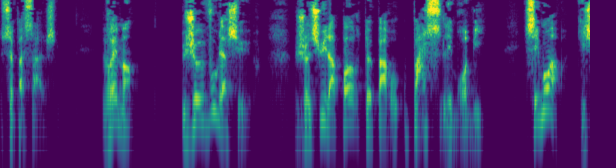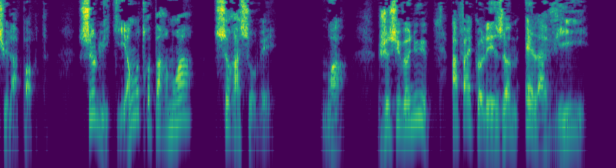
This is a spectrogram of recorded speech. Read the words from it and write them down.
ce passage. Vraiment, je vous l'assure, je suis la porte par où passent les brebis. C'est moi qui suis la porte. Celui qui entre par moi sera sauvé. Moi, je suis venu afin que les hommes aient la vie,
